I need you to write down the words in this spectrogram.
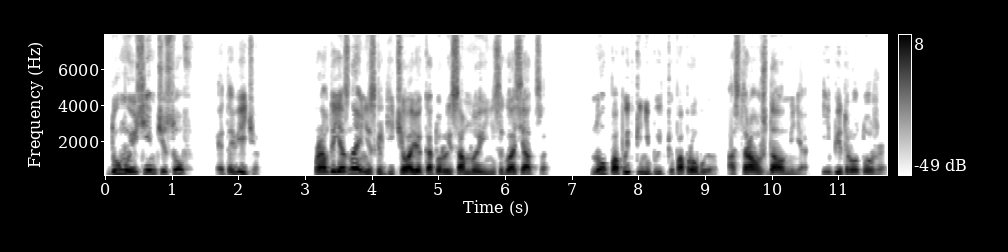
Думаю, семь часов — это вечер. Правда, я знаю нескольких человек, которые со мной и не согласятся. Ну, попытка не пытка, попробую. Астрал ждал меня, и Петро тоже.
